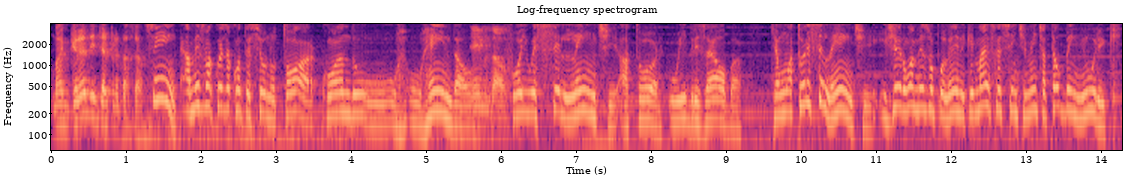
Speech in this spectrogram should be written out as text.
Uma grande interpretação. Sim, a mesma coisa aconteceu no Thor quando o, o Heimdall, Heimdall. foi o excelente ator, o Idris Elba. Que é um ator excelente e gerou a mesma polêmica, e mais recentemente até o Ben Urich,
